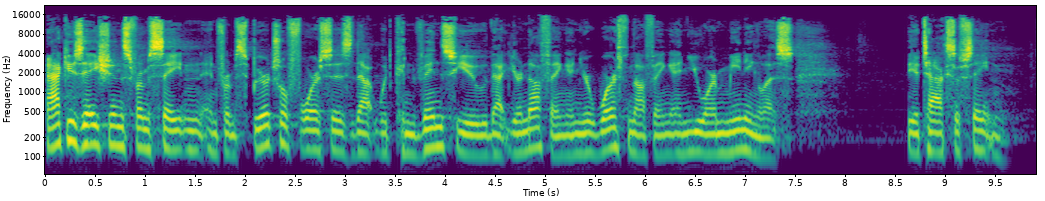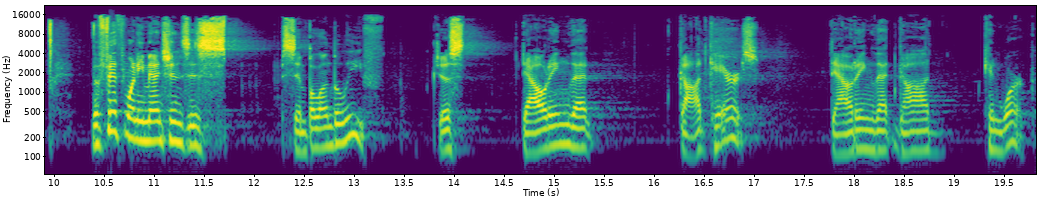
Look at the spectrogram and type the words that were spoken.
Accusations from Satan and from spiritual forces that would convince you that you're nothing and you're worth nothing and you are meaningless. The attacks of Satan. The fifth one he mentions is simple unbelief, just doubting that God cares, doubting that God can work,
